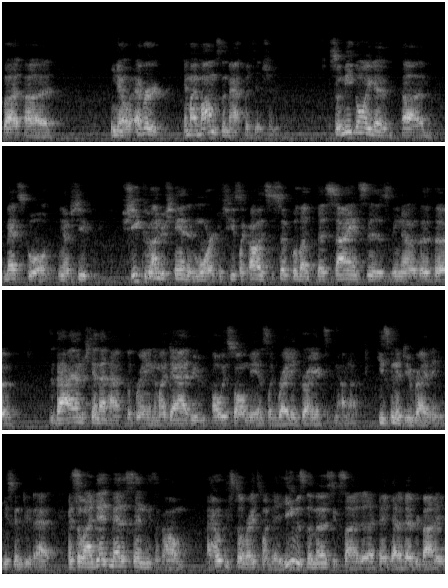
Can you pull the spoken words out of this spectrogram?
but uh, you know, ever and my mom's the mathematician. So me going to uh, med school, you know, she she could understand it more because she's like, oh, this is so cool. The, the sciences, you know, the the that I understand that half of the brain. And my dad, who always saw me as like writing, growing, like, no, no, he's gonna do writing. He's gonna do that. And so when I did medicine, he's like, oh, I hope he still writes one day. He was the most excited, I think, out of everybody.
